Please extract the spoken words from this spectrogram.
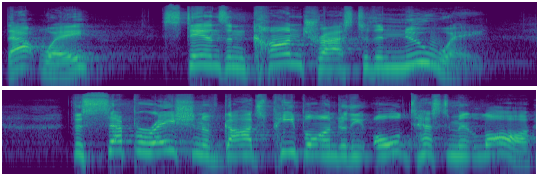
that way, stands in contrast to the new way. The separation of God's people under the Old Testament law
